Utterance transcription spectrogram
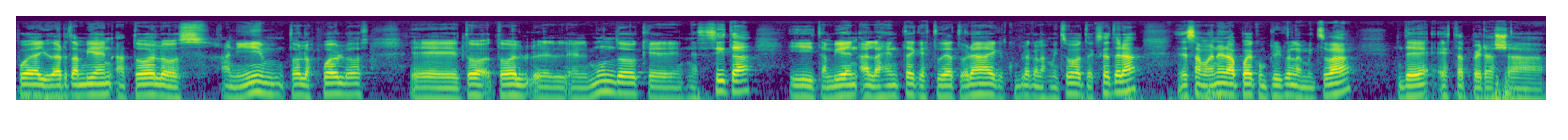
puede ayudar también a todos los Aniim, todos los pueblos, eh, todo, el, mundo que necesita y también a la gente que estudia Torah y que cumpla con las mitzvot, etc. De esa manera puede cumplir con la mitzvah de esta perashá.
